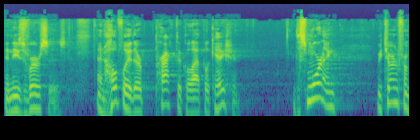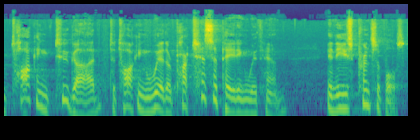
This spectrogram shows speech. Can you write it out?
in these verses, and hopefully their practical application. This morning, we turn from talking to God to talking with or participating with Him in these principles.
